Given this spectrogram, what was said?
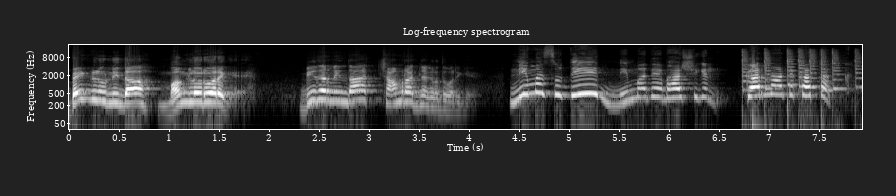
ಬೆಂಗಳೂರಿನಿಂದ ಮಂಗಳೂರುವರೆಗೆ. ಬೀದರ್ನಿಂದ ಚಾಮರಾಜನಗರದವರೆಗೆ. ನಿಮ್ಮ ಸುದ್ದಿ ನಿಮ್ಮದೇ ಭಾಷೆಯಲ್ಲಿ. ಕರ್ನಾಟಕ ತಕ್.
